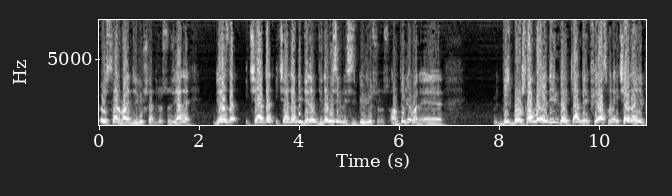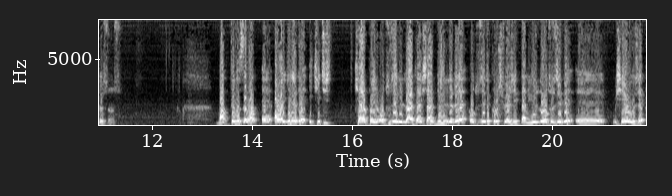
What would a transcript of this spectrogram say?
öz sermayenizi güçlendiriyorsunuz. Yani biraz da içeriden içeriden bir dinam, dinamizmle siz büyüyorsunuz. Anlatabiliyor muyum? Hani, e, dış borçlanmaya değil de kendi finansmanı içeriden yapıyorsunuz. Baktığınız zaman e, ama yine de ikinci kar payı 30 Eylül'de arkadaşlar 1 liraya 37 kuruş verecekler. %37 e, bir şey olacak.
